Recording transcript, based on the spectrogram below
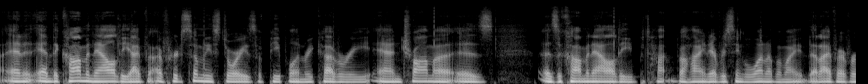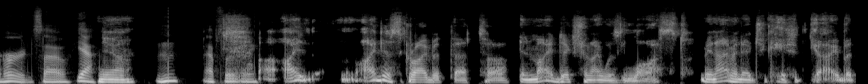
And, and the commonality, I've, I've heard so many stories of people in recovery and trauma is, as a commonality behind every single one of them I, that I've ever heard. So yeah, yeah, mm-hmm. absolutely. I I describe it that uh, in my addiction I was lost. I mean, I'm an educated guy, but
